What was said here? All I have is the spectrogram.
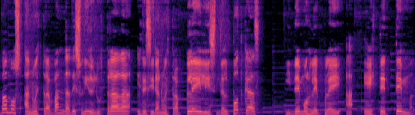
vamos a nuestra banda de sonido ilustrada, es decir, a nuestra playlist del podcast, y démosle play a este tema.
